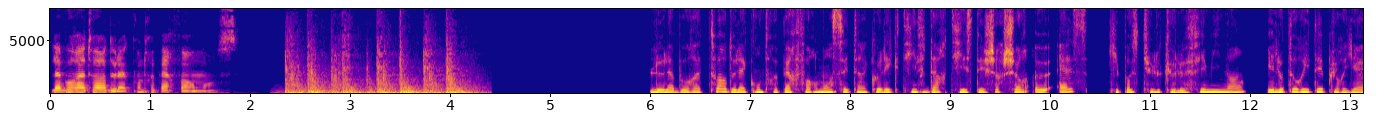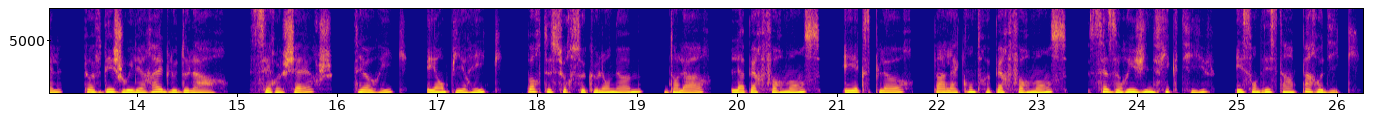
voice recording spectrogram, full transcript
Laboratoire de la contre-performance. Le laboratoire de la contre-performance est un collectif d'artistes et chercheurs ES qui postulent que le féminin et l'autorité plurielle peuvent déjouer les règles de l'art. Ces recherches, théoriques et empiriques, portent sur ce que l'on nomme, dans l'art, la performance, et explorent, par la contre-performance, ses origines fictives et son destin parodique.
